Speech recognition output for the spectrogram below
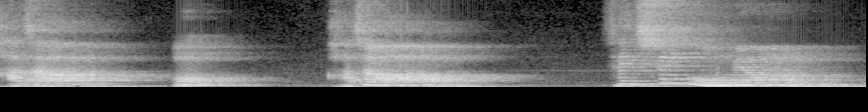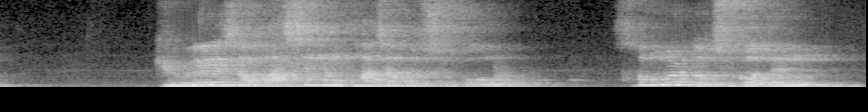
어, 가자. 어? 가자. 새 친구 오면 교회에서 맛있는 과자도 주고 선물도 주거든.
